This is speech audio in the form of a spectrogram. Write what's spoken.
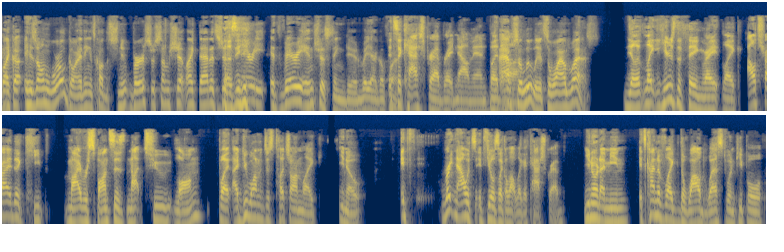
like a, his own world going i think it's called the snoop verse or some shit like that it's just very it's very interesting dude but yeah go for It's it It's a cash grab right now, man. But uh, absolutely it's the wild west yeah, like here's the thing, right? Like I'll try to keep my responses not too long, but I do want to just touch on like, you know, it's right now it's it feels like a lot like a cash grab. You know what I mean? It's kind of like the Wild West when people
